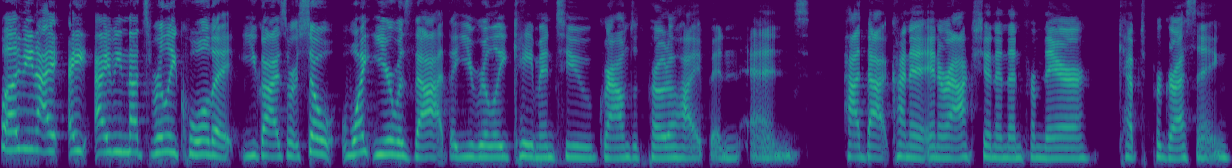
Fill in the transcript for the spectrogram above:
Well, I mean, I, I, I mean, that's really cool that you guys were. So, what year was that that you really came into grounds with Protohype and and had that kind of interaction, and then from there kept progressing?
